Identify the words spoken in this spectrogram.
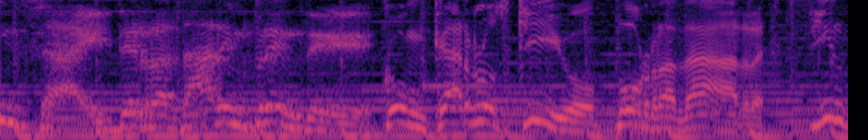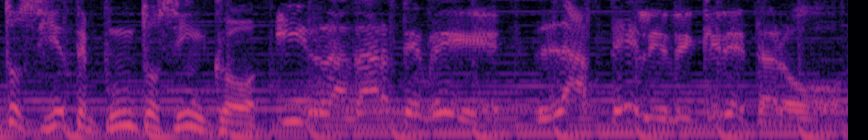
Inside de Radar Emprende con Carlos Kio por Radar 107.5 y Radar TV, la tele de Querétaro.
